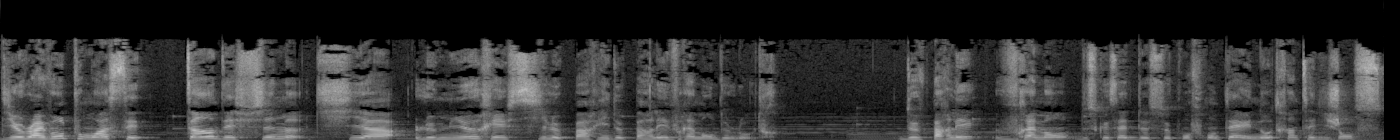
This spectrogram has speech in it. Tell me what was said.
The Arrival, pour moi, c'est un des films qui a le mieux réussi le pari de parler vraiment de l'autre. De parler vraiment de ce que c'est de se confronter à une autre intelligence,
